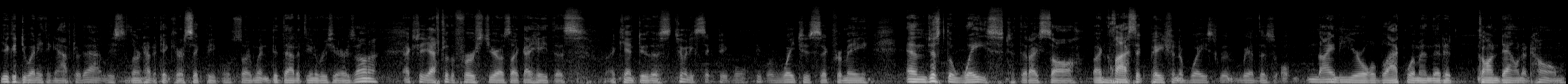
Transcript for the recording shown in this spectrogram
you could do anything after that, at least to learn how to take care of sick people. So I went and did that at the University of Arizona. Actually, after the first year, I was like, I hate this. I can't do this. Too many sick people. People are way too sick for me. And just the waste that I saw. A mm. classic patient of waste. We we had this 90 year old black woman that had gone down at home.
